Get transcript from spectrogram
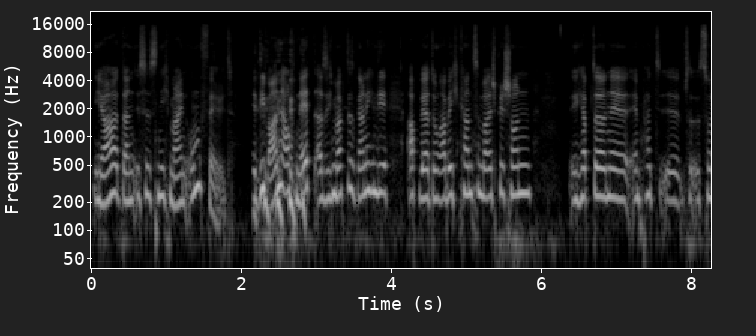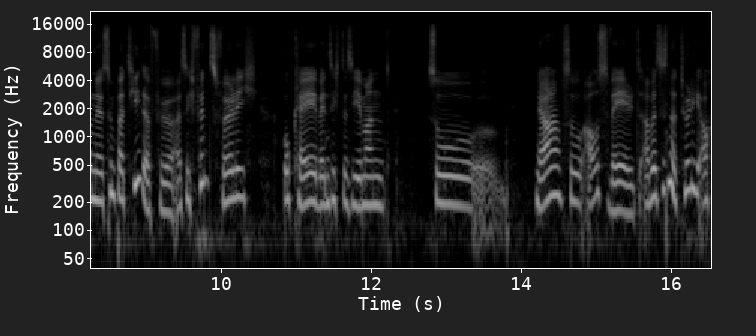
ja, dann ist es nicht mein Umfeld. Die waren auch nett, also ich mag das gar nicht in die Abwertung, aber ich kann zum Beispiel schon, ich habe da eine Empathie, äh, so so eine Sympathie dafür. Also ich finde es völlig okay, wenn sich das jemand so, äh, ja, so auswählt. Aber es ist natürlich auch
